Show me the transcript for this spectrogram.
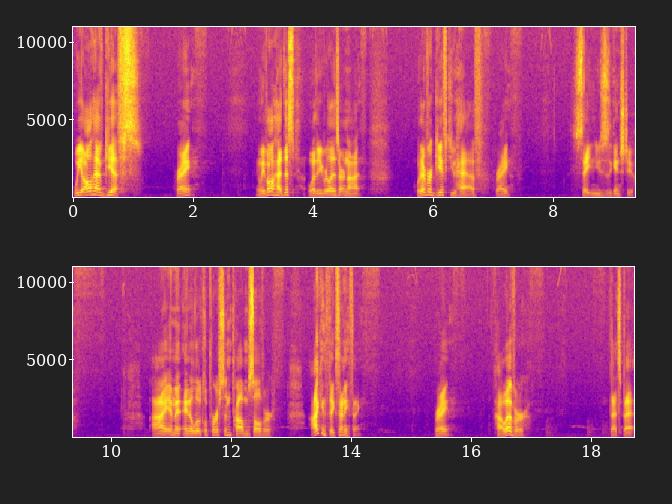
we all have gifts, right? And we've all had this, whether you realize it or not. Whatever gift you have, right, Satan uses against you. I am an analytical person, problem solver. I can fix anything, right? However, that's bad.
